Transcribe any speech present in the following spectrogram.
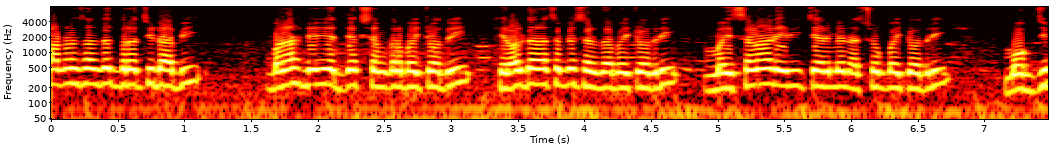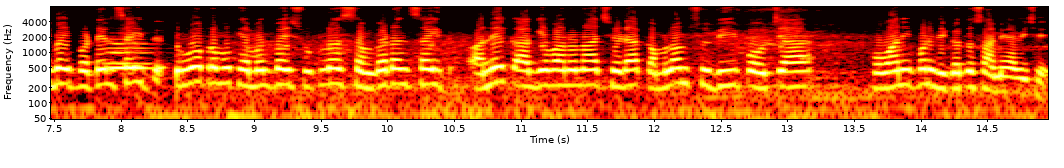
પાટણ સાંસદ ભરતસિંહ ડાબી બનાસ ડેરી અધ્યક્ષ શંકરભાઈ ચૌધરી, ખેરાલ ધારાસભ્ય સરદારભાઈ ચૌધરી, મહેસાણા ડેરી ચેરમેન અશોકભાઈ ચૌધરી, મોગજીભાઈ પટેલ સહિત પૂર્વ પ્રમુખ હેમંતભાઈ શુક્લ સંગઠન સહિત અનેક આગેવાનોના છેડા કમલમ સુધી પહોંચ્યા હોવાની પણ વિગતો સામે આવી છે.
